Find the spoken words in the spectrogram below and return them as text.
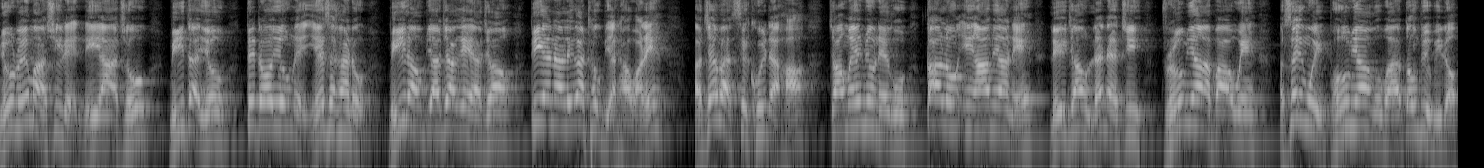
မြို့ရင်းမှာရှိတဲ့နေရာအချို့မိသက်ယုံတစ်တော်ယုံနဲ့ရဲစခန်းတို့မီးလောင်ပြကြခဲ့ရကြောင်း TNL ကထုတ်ပြန်ထားပါတယ်။ အကြမ်းဖက်စစ်ခွေးတပ်ဟာကြောင်မဲမြို့နယ်ကိုတာလုံအင်အားများနဲ့လေကြောင်းလက်နက်ကြီး drone များအပါအဝင်အစိမ့်ငွေဘုံများကိုပါအသုံးပြုပြီးတော့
